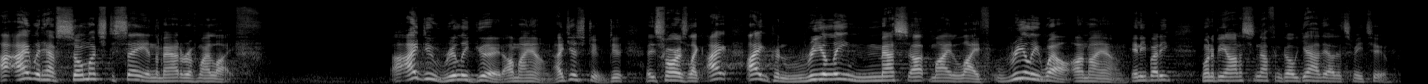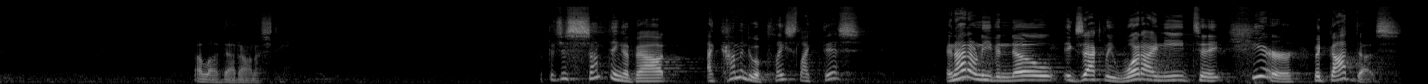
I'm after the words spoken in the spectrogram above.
I would have so much to say in the matter of my life. I do really good on my own. I just do. As far as like, I, I can really mess up my life really well on my own. Anybody want to be honest enough and go, yeah, yeah, that's me too? I love that honesty. But there's just something about, I come into a place like this, and I don't even know exactly what I need to hear, but God does.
